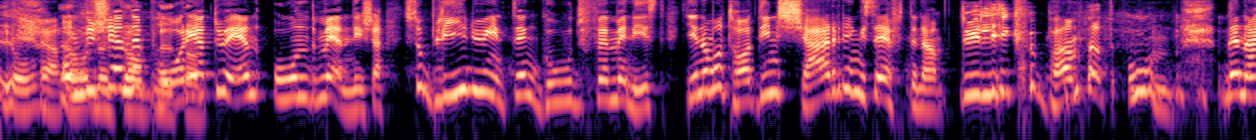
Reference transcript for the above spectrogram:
jo. Om du känner på dig att du är en ond människa så blir du inte en god feminist genom att ta din kärrings efternamn. Du är lik förbannat ond. Denna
